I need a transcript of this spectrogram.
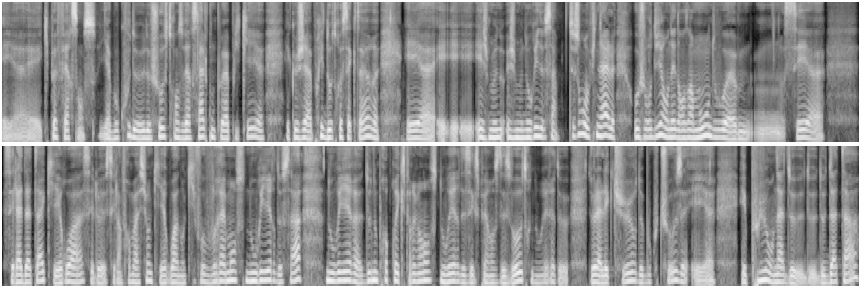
et, qui peuvent faire sens. Il y a beaucoup de, de choses transversales qu'on peut appliquer euh, et que j'ai appris d'autres secteurs et, euh, et, et, et, je, me, je me nourris de ça. De toute façon, au final, aujourd'hui, on est dans un monde où euh, c'est c'est la data qui est roi, c'est le c'est l'information qui est roi. Donc il faut vraiment se nourrir de ça, nourrir de nos propres expériences, nourrir des expériences des autres, nourrir de de la lecture, de beaucoup de choses. Et et plus on a de de, de data,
